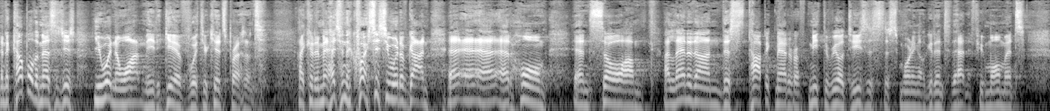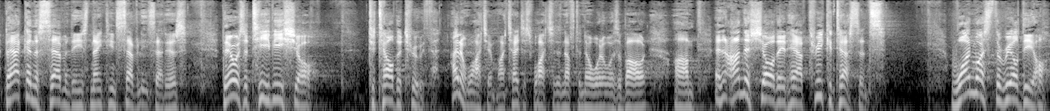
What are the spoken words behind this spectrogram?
And a couple of the messages you wouldn't want me to give with your kids present. I could imagine the questions you would have gotten at, at, home. And so um, I landed on this topic matter of meet the real Jesus this morning. I'll get into that in a few moments. Back in the 70s, 1970s, that is, there was a TV show to tell the truth. I didn't watch it much, I just watched it enough to know what it was about. Um, and on this show, they'd have three contestants. One was the real deal,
